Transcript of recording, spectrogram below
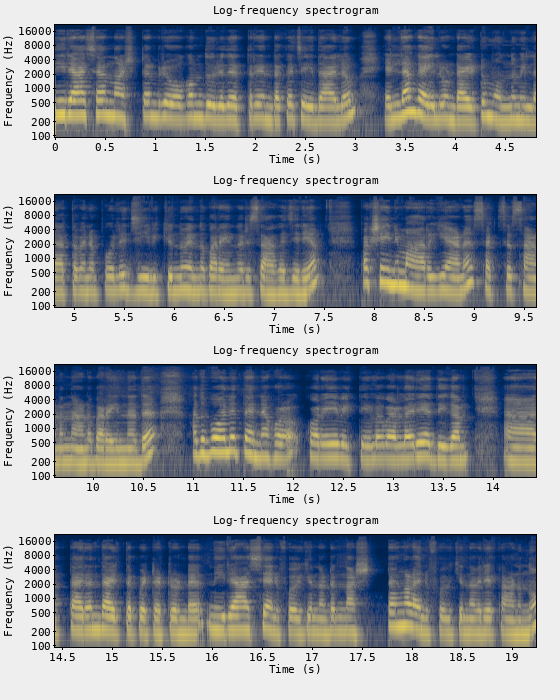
നിരാശ നഷ്ടം രോഗം ദുരിതം എത്ര എന്തൊക്കെ ചെയ്താലും എല്ലാം കയ്യിലുണ്ടായിട്ടും ഒന്നുമില്ലാത്തവനെ പോലെ ജീവിക്കുന്നു എന്ന് പറയുന്ന ഒരു സാഹചര്യം. പക്ഷേ ഇനി മാറുകയാണ് സക്സസ് ആണെന്നാണ് പറയുന്നത്. അതുപോലെ തന്നെ കുറേ വ്യക്തികൾ വളരെയധികം തരം താഴ്ത്തപ്പെട്ടിട്ടുണ്ട്. നിരാശ അനുഭവിക്കുന്നുണ്ട് നഷ്ടങ്ങൾ അനുഭവിക്കുന്നവരെ കാണുന്നു.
